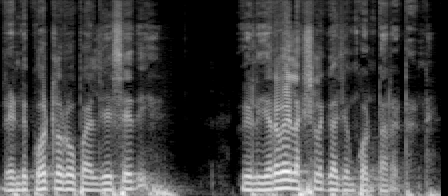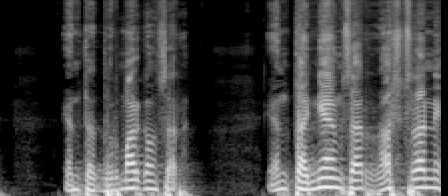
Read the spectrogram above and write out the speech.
రెండు కోట్ల రూపాయలు చేసేది వీళ్ళు ఇరవై లక్షల గజం కొంటారటండి ఎంత దుర్మార్గం సార్. ఎంత అన్యాయం సార్. రాష్ట్రాన్ని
